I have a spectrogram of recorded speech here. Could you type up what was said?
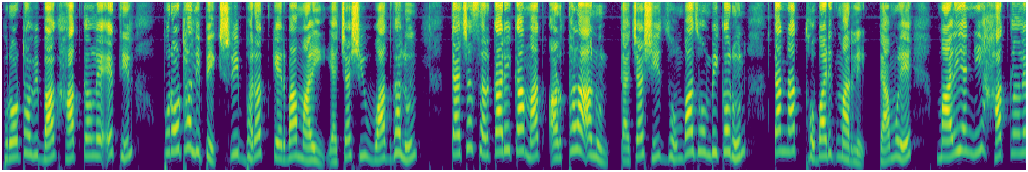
पुरवठा विभाग हातकंगले येथील पुरवठा लिपिक श्री भरत केरबा माळी याच्याशी वाद घालून त्याच्या सरकारी कामात अडथळा आणून त्याच्याशी झोंबाझोंबी करून त्यांना थोबाडीत मारले. त्यामुळे माळी यांनी हातकणंगले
